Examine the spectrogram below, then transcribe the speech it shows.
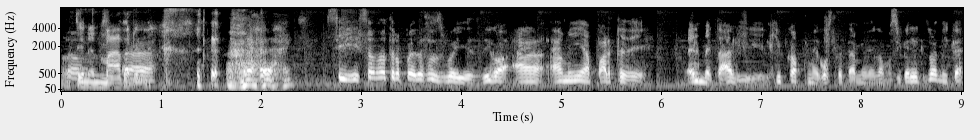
No, tienen madre. ah, sí, son otro pedo esos güeyes. Digo, a, a mí, aparte de el metal y el hip hop, me gusta también la música electrónica.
